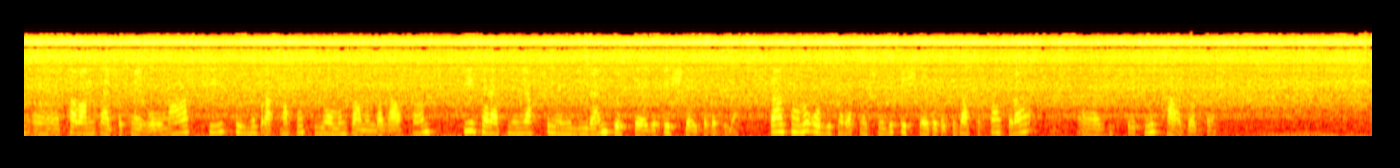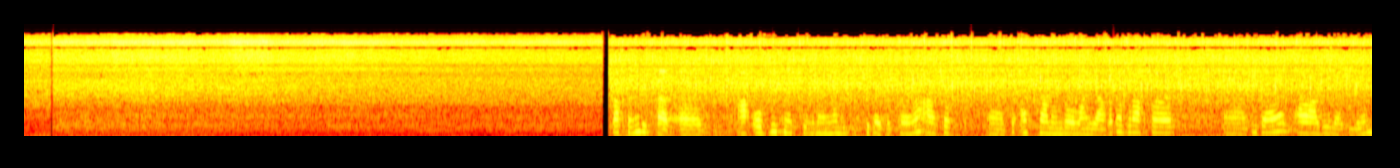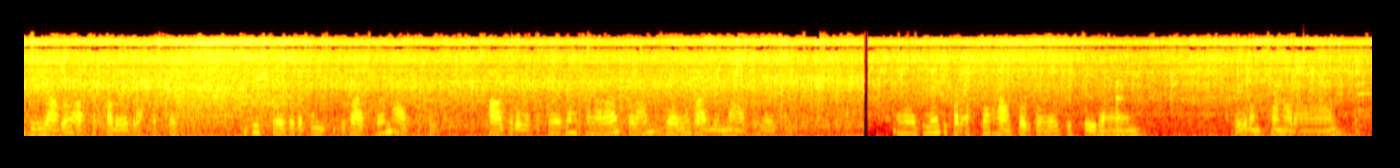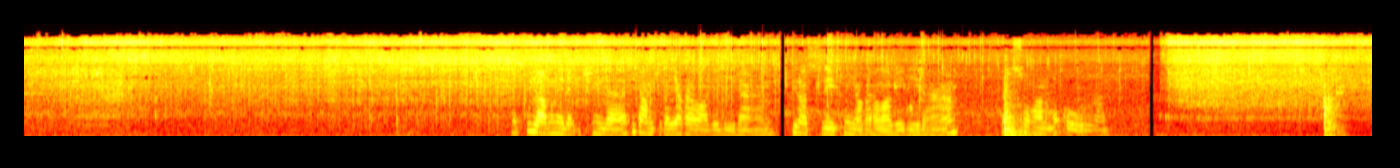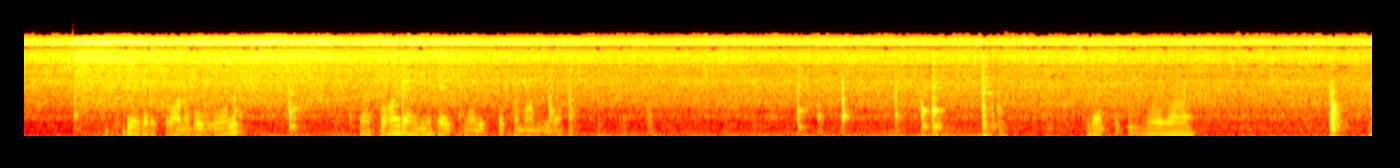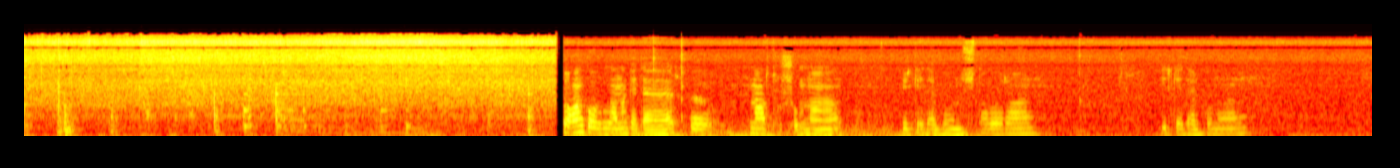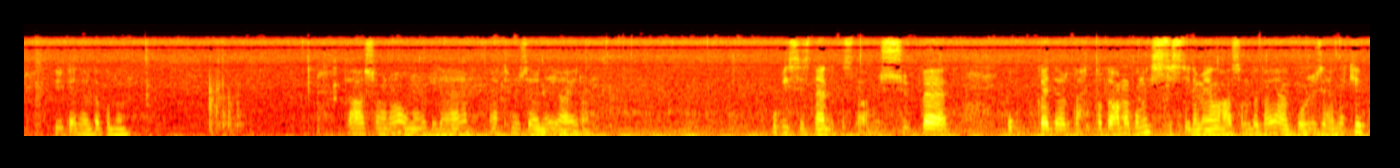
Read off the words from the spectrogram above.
tavanı tərpətmək olmaz ki, suyunu buraxmasın, suyu onun canında qalsın. Bir tərəfini yaxşı mühürləyirəm 4 dəqiqə, 5 dəqiqədə belə. Daha sonra o bir tərəfinə çevirib 5 dəqiqədə qızartdıqdan sonra biftekimiz hazırdır. Baxın qızlar, o bizlə çevirəndən bir 2 dəqiqə sonra artıq ki, ət yanında olan yağı da buraxır. Bir də əlavə elədiyim duru yağı artıq tavaya buraxıbdır. 5 dəqiqədə bu işi qızarsın, altı ki, hazır olacaq. Qoyacağım kənara, sonra üzərini qarnını hazırlayacağım. Demək qızlar, ətlər hazırdır. Götürürəm. Qoyuram kənara. Bu yağın elə içində bir damcı da yağ əlavə edirəm. Biraz zeytun yağı əlavə edirəm və soğanımı qovururam. 2 dəqiqə də soğanı qovurub. Yəni soğan rəngini dəyişməlidir də tamamilə. Biraz da tuz vururam. Soğan qovrulana qədər bu nar turşumdan bir qədər bunun üstünə qoyuram. Bir qədər bunun. Bir qədər də bunun. Daha sonra onu belə ətin üzərinə yayıram. Bu bilirsiniz nədir qızlar? Müsibət. o qədər dadlıdır, amma bunu isti-isti eləmək lazımdır da, yəni bunun üzərinə ki,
